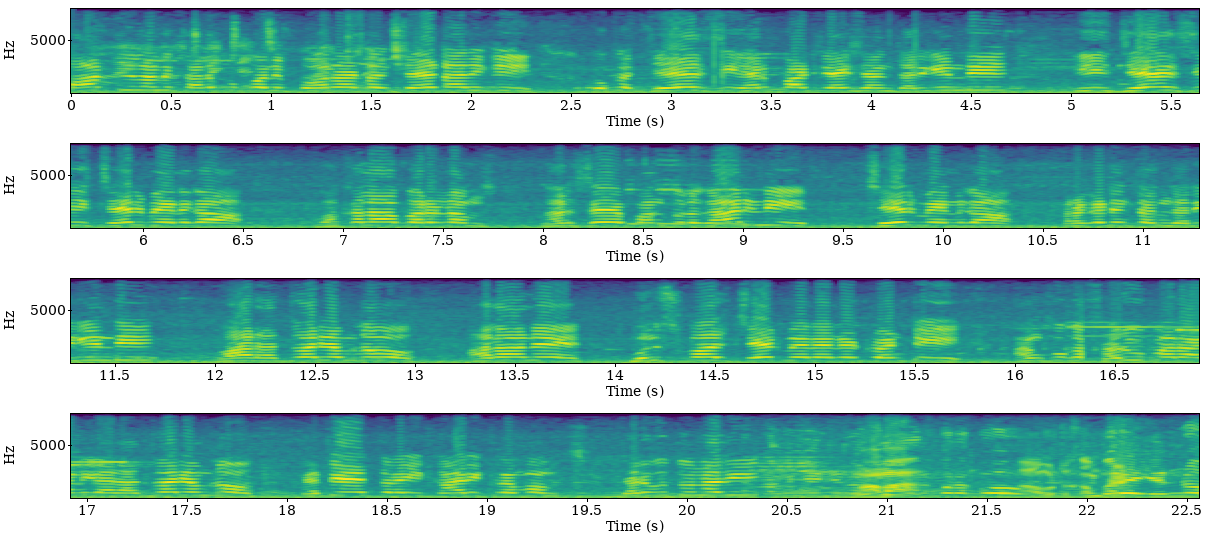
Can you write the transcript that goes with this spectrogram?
పార్టీలను కలుపుకొని పోరాటం చేయడానికి ఒక జేఏసీ ఏర్పాటు చేయడం జరిగింది. ఈ జేఏసీ చైర్మన్గా వకలాభరణం నరసయ్య పంతులు గారిని చైర్మన్గా ప్రకటించడం జరిగింది. వారి ఆధ్వర్యంలో అలానే మున్సిపల్ చైర్మన్ అయినటువంటి అంకు స్వరూపారాణి గారి ఆధ్వర్యంలో పెద్ద ఎత్తున ఈ కార్యక్రమం జరుగుతున్నది. ఎన్నో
